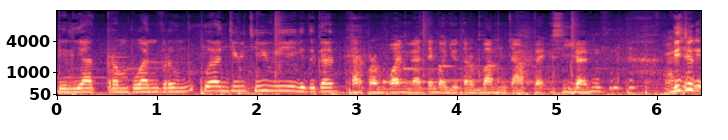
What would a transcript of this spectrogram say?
dilihat perempuan-perempuan ciwi-ciwi gitu kan. Ntar perempuan ngeliatnya baju terbang capek kesian Dia juga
